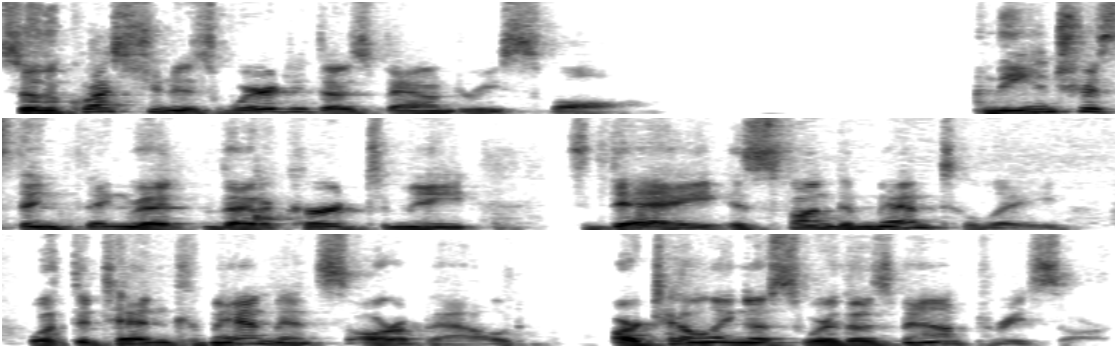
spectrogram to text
So the question is, where do those boundaries fall? And the interesting thing that, that occurred to me today is fundamentally what the Ten Commandments are about are telling us where those boundaries are.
